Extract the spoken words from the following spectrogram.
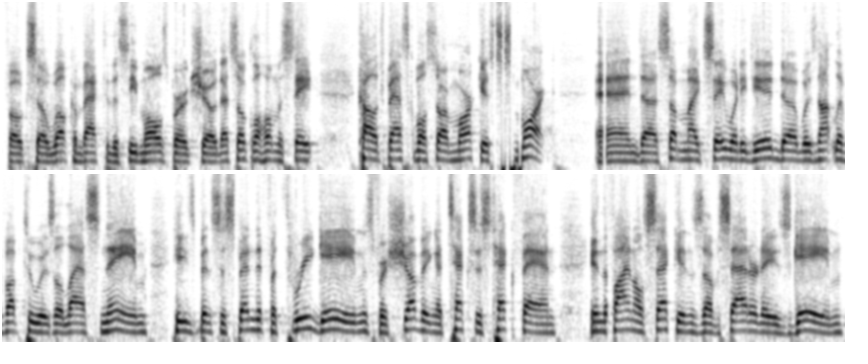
Folks, uh, welcome back to the Steve Malzberg Show. That's Oklahoma State college basketball star Marcus Smart. And uh, some might say what he did uh, was not live up to his uh, last name. He's been suspended for three games for shoving a Texas Tech fan in the final seconds of Saturday's game.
